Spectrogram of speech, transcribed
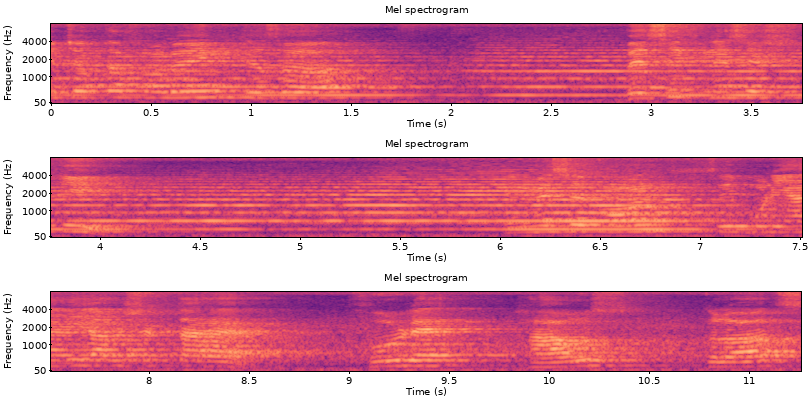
Which of the following is a basic necessity? इनमें से कौन सी बुनियादी आवश्यकता है? फ़ूड है हाउस क्लॉथ्स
